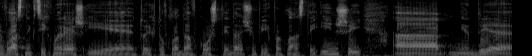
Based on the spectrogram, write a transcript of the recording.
власник цих мереж і той, хто вкладав кошти, да, щоб їх прокласти, інший. А де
